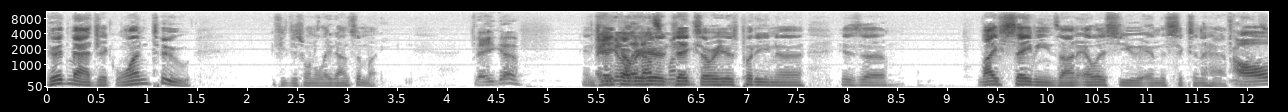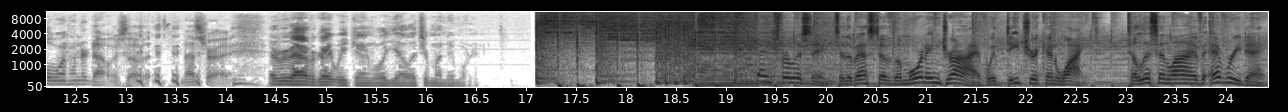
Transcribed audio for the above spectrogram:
Good Magic 1 2 if you just want to lay down some money. There you go. And Are Jake over here. Jake's over here is putting uh, his uh, life savings on LSU and the six and a half. All one hundred dollars of it. That's right. Everybody have a great weekend. We'll yell at you Monday morning. Thanks for listening to the best of the morning drive with Dietrich and White. To listen live every day,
